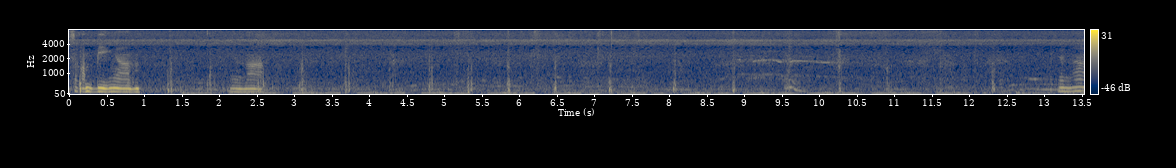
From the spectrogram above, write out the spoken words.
Sa kambingan. Ayan na. Yan na.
